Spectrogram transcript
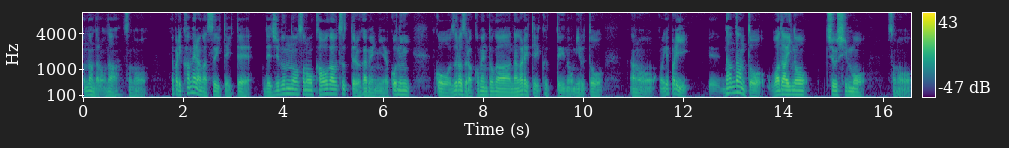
なんだろうなそのやっぱりカメラがついていてで自分のその顔が映ってる画面に横にこうずらずらコメントが流れていくっていうのを見るとあのやっぱりだんだんと話題の中心もその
